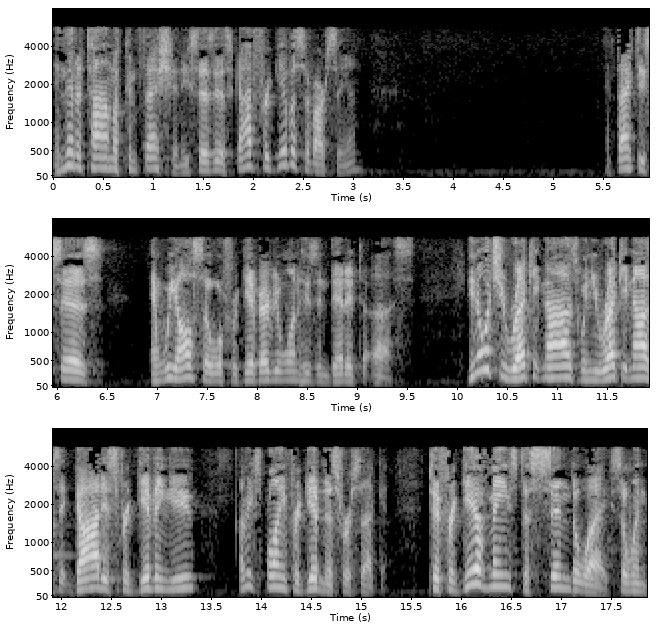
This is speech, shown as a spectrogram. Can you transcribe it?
And then a time of confession. He says this God, forgive us of our sin. In fact, he says, and we also will forgive everyone who's indebted to us. You know what you recognize when you recognize that God is forgiving you? Let me explain forgiveness for a second. To forgive means to send away. So when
